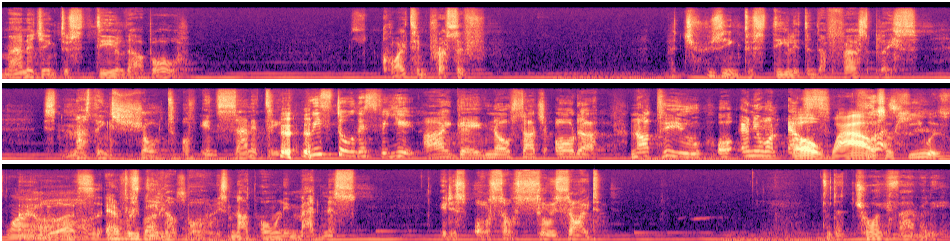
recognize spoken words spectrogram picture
Managing to steal that bow. Quite impressive. But choosing to steal it in the first place is nothing short of insanity. we stole this for you. I gave no such order. Not to you or anyone else. Oh else. wow, so he was lying to us. Oh, everybody to steal was a bowl is not only madness, it is also suicide. To the Troy family,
